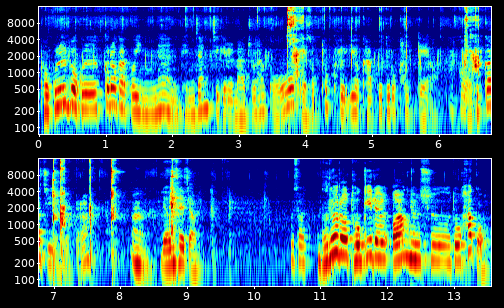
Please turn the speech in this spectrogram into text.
보글보글 끓어가고 있는 된장찌개를 마주하고 계속 토크를 이어가 보도록 할게요. 아까 어디까지 얘기했더라? 응, 면세점. 그래서 무료로 독일을 어학연수도 하고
